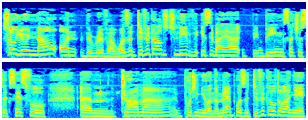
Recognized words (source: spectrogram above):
So you're now on the river. Was it difficult to leave Isibaya b- being such a successful um, drama, putting you on the map? Was it difficult, Okanye?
